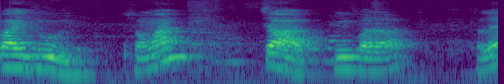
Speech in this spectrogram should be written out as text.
বাই দুই সমান চার। তিন পারা তাহলে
